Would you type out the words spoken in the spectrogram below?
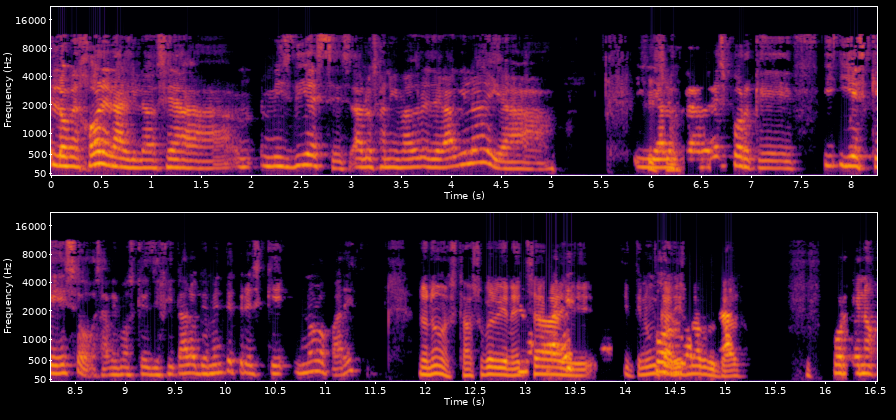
lo mejor el águila. O sea, mis dieces a los animadores del águila y a, y Sí, a sí. los creadores porque, y, y es que eso, sabemos que es digital, obviamente, pero es que no lo parece. No, no, está súper bien hecha y, y tiene un carisma brutal. ¿Por qué no?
